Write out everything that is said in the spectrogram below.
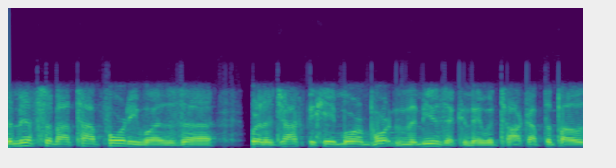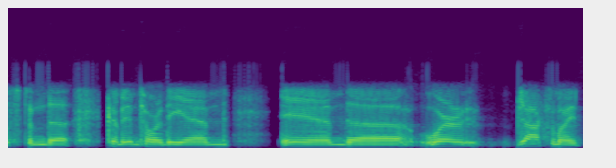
the myths about top 40 was uh, where the jock became more important than the music, and they would talk up the post and uh, come in toward the end, and uh, where jocks might,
